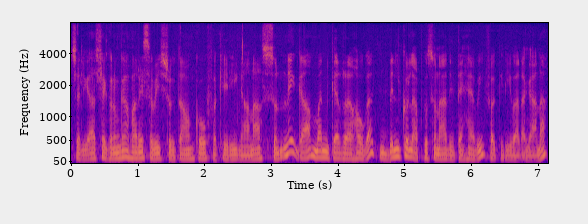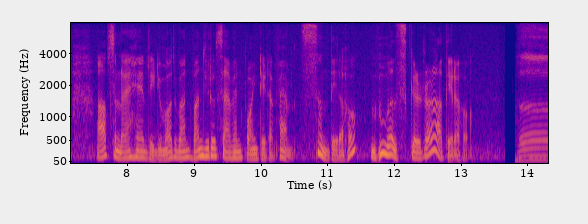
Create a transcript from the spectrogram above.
चलिए, आशा करूँगा हमारे सभी श्रोताओं को फ़कीरी गाना सुनने का मन कर रहा होगा। बिल्कुल आपको सुना देते हैं अभी फ़कीरी वाला गाना। आप सुन रहे हैं रेडियो मधुबन 107.8 एफएम सुनते रहो, मुस्कराते रहो। Oh.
